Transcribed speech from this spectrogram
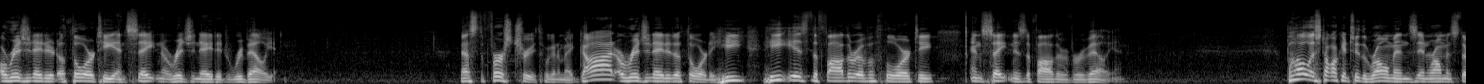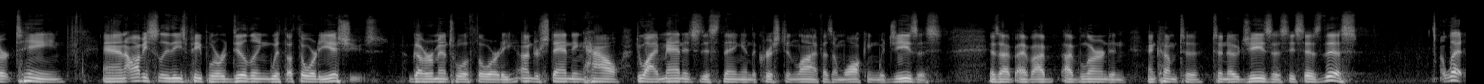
originated authority and Satan originated rebellion. That's the first truth we're going to make. God originated authority. He, he is the father of authority, and Satan is the father of rebellion. Paul is talking to the Romans in Romans 13, and obviously these people are dealing with authority issues, governmental authority, understanding how do I manage this thing in the Christian life as I'm walking with Jesus, as I've, I've, I've learned and, and come to, to know Jesus. He says this let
